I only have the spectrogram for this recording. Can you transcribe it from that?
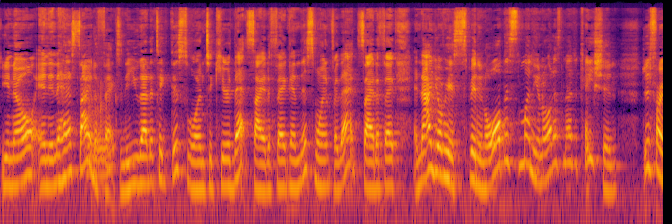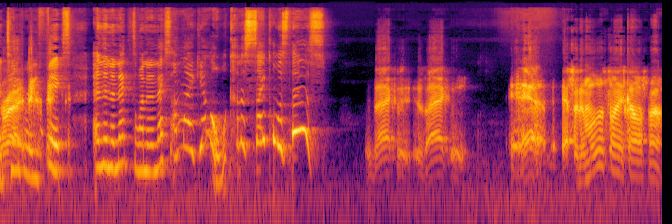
you know, and then it has side Mm-hmm. effects, and then you got to take this one to cure that side effect, and this one for that side effect, and now you're over here spending all this money and all this medication just for a Right. temporary fix, and then the next one and the next. I'm like, yo, what kind of cycle is this? Exactly, exactly. Yeah, that's where the mood swings come from.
